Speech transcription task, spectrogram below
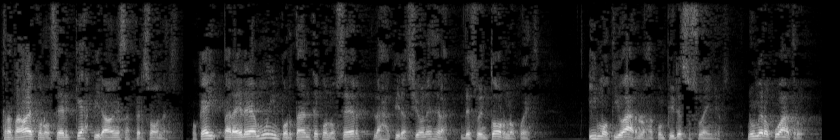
Trataba de conocer qué aspiraban esas personas. ¿Ok? Para él era muy importante conocer las aspiraciones de, su entorno, pues y motivarlos a cumplir esos sueños. Número cuatro,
